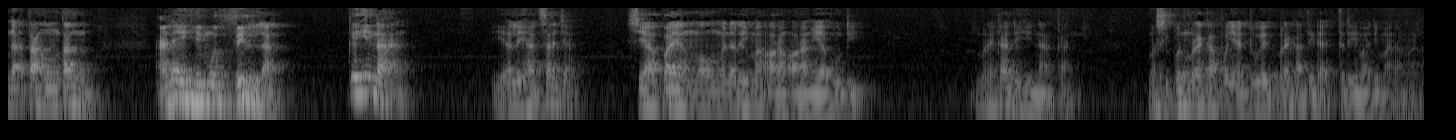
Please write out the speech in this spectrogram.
Enggak tanggung-tanggung. Alaihimuz zillah. Kehinaan. Ya lihat saja siapa yang mau menerima orang-orang Yahudi. Mereka dihinakan. Meskipun mereka punya duit, mereka tidak terima di mana-mana.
